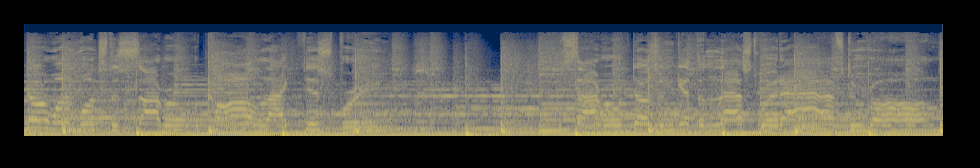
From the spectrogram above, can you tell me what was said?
No one wants the sorrow a call like this brings. Sorrow doesn't get the last word after all.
